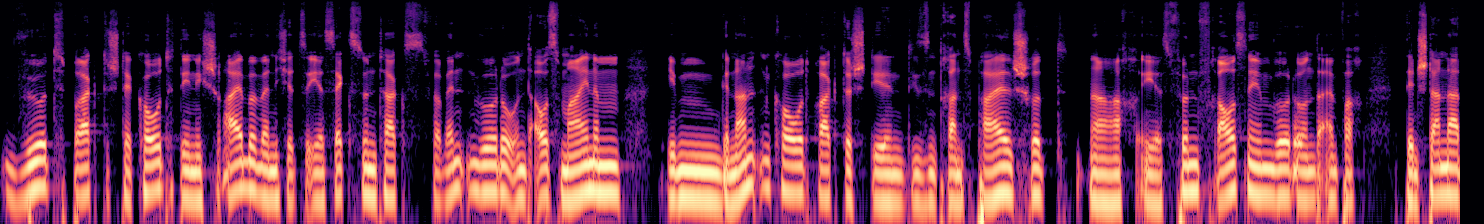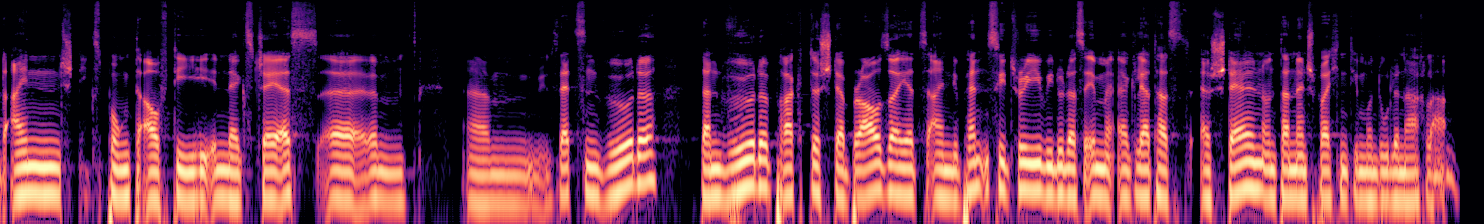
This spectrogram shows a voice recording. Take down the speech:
wird praktisch der Code, den ich schreibe, wenn ich jetzt ES6-Syntax verwenden würde und aus meinem eben genannten Code praktisch den, diesen Transpile-Schritt nach ES5 rausnehmen würde und einfach den Standard-Einstiegspunkt auf die Index.js äh, ähm, ähm, setzen würde, dann würde praktisch der Browser jetzt einen Dependency Tree, wie du das eben erklärt hast, erstellen und dann entsprechend die Module nachladen.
